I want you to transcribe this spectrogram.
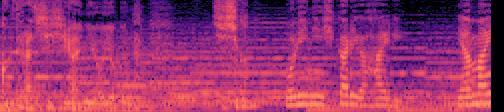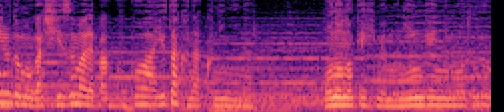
こちら獅子神を呼ぶんだ。獅子神？森に光が入り山犬どもが静まればここは豊かな国になる。もののけ姫も人間に戻ろう。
